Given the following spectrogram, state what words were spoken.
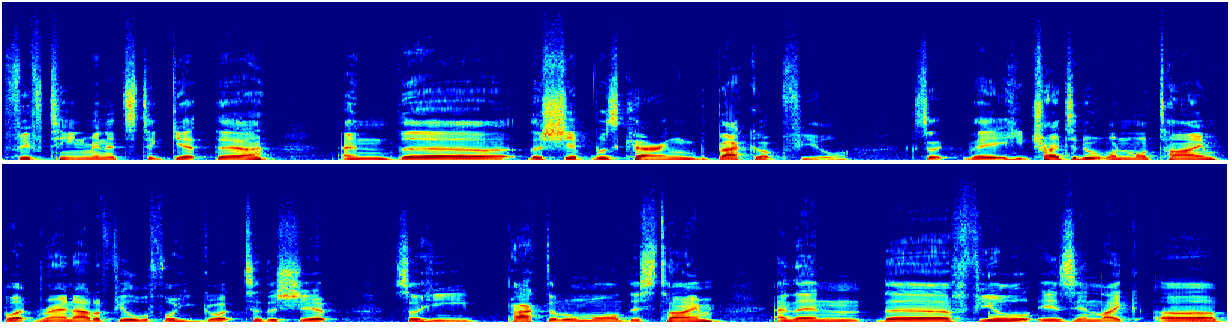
15 minutes to get there and the the ship was carrying the backup fuel. So they he tried to do it one more time, but ran out of fuel before he got to the ship. So he packed a little more this time, and then the fuel is in like a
